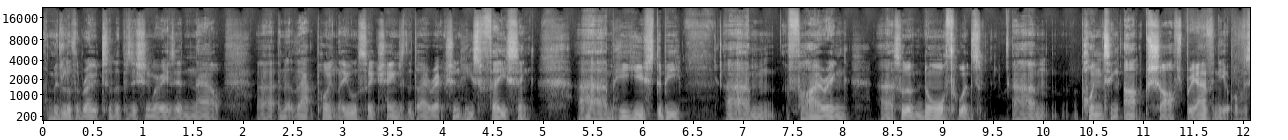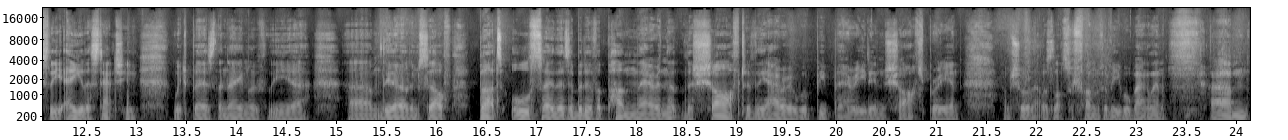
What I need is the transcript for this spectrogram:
the middle of the road to the position where he's in now. Uh, and at that point, they also changed the direction he's facing. Um, he used to be um, firing uh, sort of northwards um, pointing up Shaftesbury Avenue, obviously a the statue which bears the name of the uh, um, the Earl himself, but also there's a bit of a pun there in that the shaft of the arrow would be buried in Shaftesbury, and I'm sure that was lots of fun for people back then. Um,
